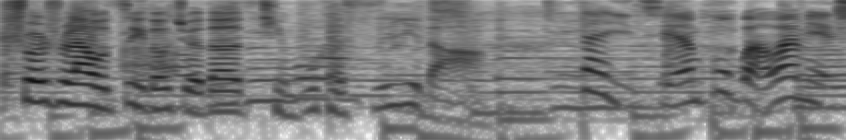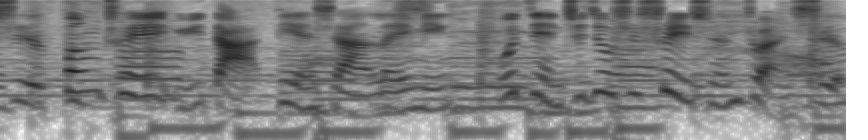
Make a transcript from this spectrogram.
说出来我自己都觉得挺不可思议的啊！在以前，不管外面是风吹雨打、电闪雷鸣，我简直就是睡神转世，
